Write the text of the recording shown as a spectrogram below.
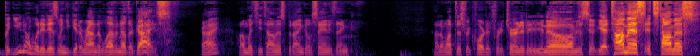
but you know what it is when you get around 11 other guys, right? I'm with you, Thomas, but I ain't going to say anything. I don't want this recorded for eternity. You know, I'm just, yeah, Thomas, it's Thomas.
